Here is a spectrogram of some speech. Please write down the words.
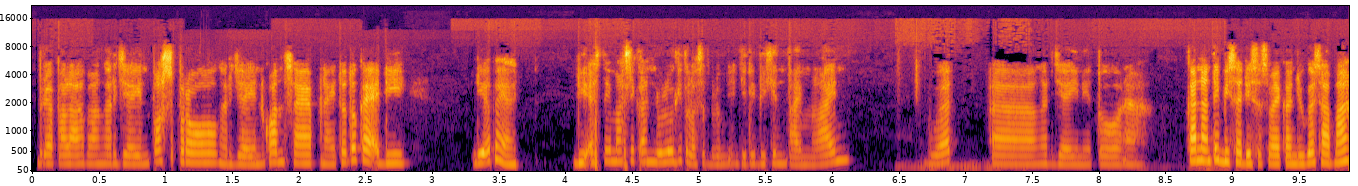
berapa lama ngerjain post pro, ngerjain konsep. Nah, itu tuh kayak di di apa ya? Diestimasikan dulu gitu loh sebelumnya. Jadi bikin timeline buat uh, ngerjain itu. Nah, kan nanti bisa disesuaikan juga sama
